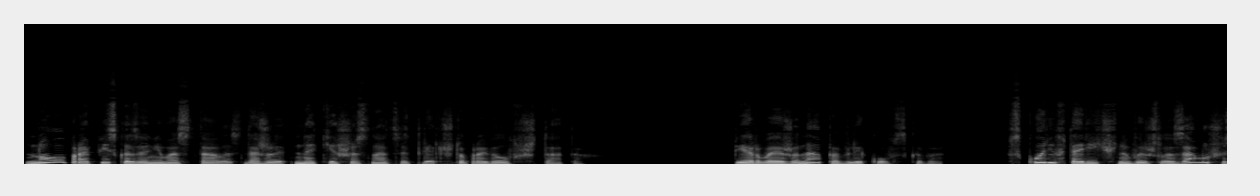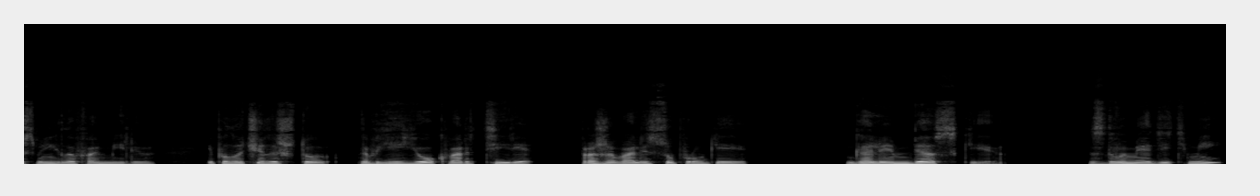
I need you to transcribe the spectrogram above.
Но прописка за ним осталась даже на те 16 лет, что провел в Штатах. Первая жена Павликовского вскоре вторично вышла замуж и сменила фамилию, и получилось, что в ее квартире проживали супруги Галембёские с двумя детьми,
